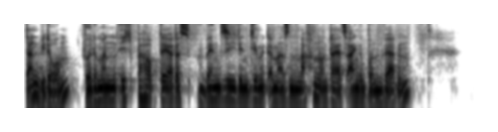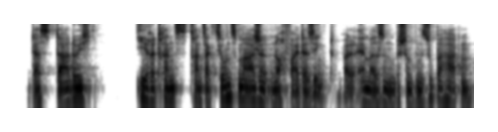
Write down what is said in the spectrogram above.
Dann wiederum würde man, ich behaupte ja, dass wenn sie den Deal mit Amazon machen und da jetzt eingebunden werden, dass dadurch ihre Trans Transaktionsmarge noch weiter sinkt, weil Amazon bestimmt einen super harten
